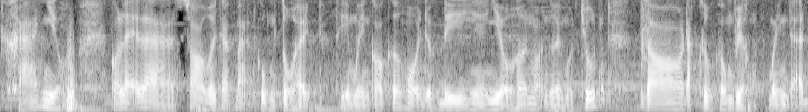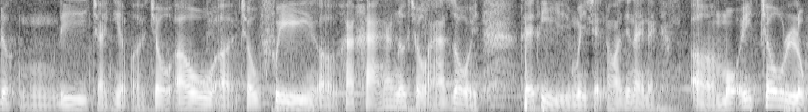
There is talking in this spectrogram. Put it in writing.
khá nhiều. Có lẽ là so với các bạn cùng tuổi thì mình có cơ hội được đi nhiều hơn mọi người một chút. Do đặc thù công việc mình đã được đi trải nghiệm ở châu âu ở châu phi ở khá khá các nước châu á rồi. Thế thì mình sẽ nói thế này này. Ở mỗi châu lục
